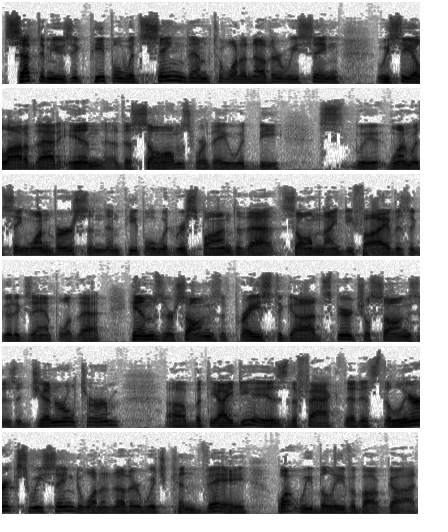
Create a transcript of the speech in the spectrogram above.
set to music. People would sing them to one another. We sing, we see a lot of that in the Psalms, where they would be, one would sing one verse and then people would respond to that. Psalm 95 is a good example of that. Hymns are songs of praise to God. Spiritual songs is a general term. Uh, but the idea is the fact that it's the lyrics we sing to one another which convey what we believe about God.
